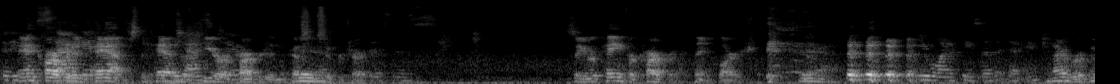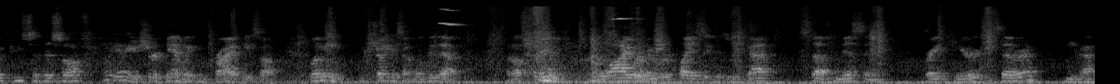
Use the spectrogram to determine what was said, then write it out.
Said And carpeted pads, the pads up has here are carpeted in the custom Yeah. supercharger. This is So you were paying for carpet, I think, largely. Yeah. You want a piece of it, don't you? Can I rip a piece of this off? Oh yeah, you sure can. We can pry a piece off. Let me show you something. We'll do that. But I'll show you why we're going to replace it because we've got stuff missing right here, etc. Okay.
